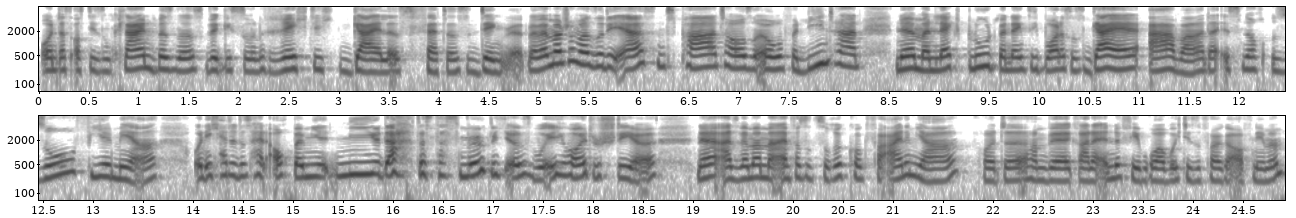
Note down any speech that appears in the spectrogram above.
und dass aus diesem kleinen Business wirklich so ein richtig geiles, fettes Ding wird. Weil wenn man schon mal so die ersten paar tausend Euro verdient hat, ne, man leckt Blut, man denkt sich, boah, das ist geil, aber da ist noch so viel mehr und ich hätte das halt auch bei mir nie gedacht, dass das möglich ist, wo ich heute stehe. Ne? Also wenn man mal einfach so zurückguckt, vor einem Jahr Heute haben wir gerade Ende Februar, wo ich diese Folge aufnehme.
